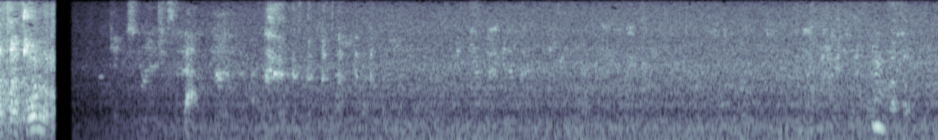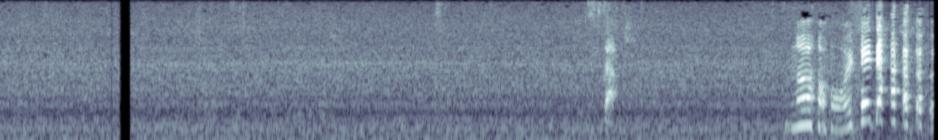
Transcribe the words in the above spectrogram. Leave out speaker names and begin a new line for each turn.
Stop. Mm. Stop. No, I hate that.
